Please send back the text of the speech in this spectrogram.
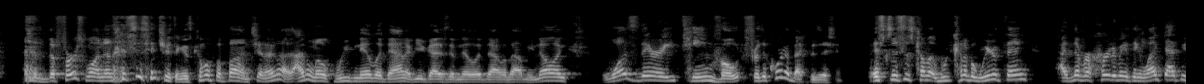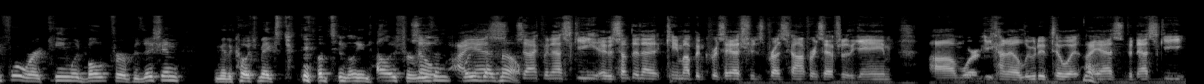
the first one, and this is interesting, has come up a bunch, and I don't, I don't know if we've nailed it down, if you guys have nailed it down without me knowing. Was there a team vote for the quarterback position? This, this is kind of, kind of a weird thing. I've never heard of anything like that before, where a team would vote for a position. I mean, the coach makes $2 million for a So reason. What do I you guys asked know? Zach Vineski. It was something that came up in Chris Ash's press conference after the game, um, where he kind of alluded to it. I asked Vineski,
